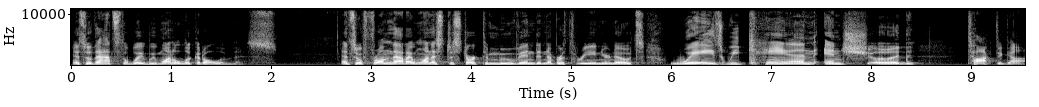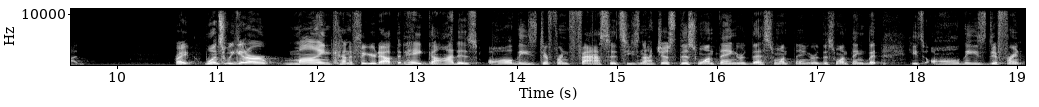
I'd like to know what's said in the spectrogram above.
And so that's the way we want to look at all of this. And so from that, I want us to start to move into number three in your notes ways we can and should talk to God right? Once we get our mind kind of figured out that, hey, God is all these different facets. He's not just this one thing or this one thing or this one thing, but He's all these different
